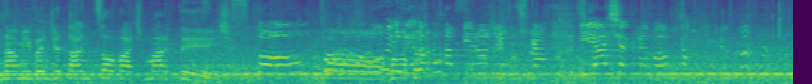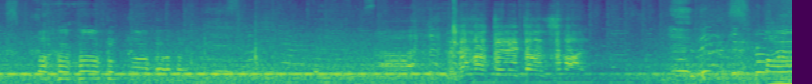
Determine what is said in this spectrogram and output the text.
z nami będzie tańcować Martyś. Pom, pom, ja pierożynka i Jasia Kremowka. Pą, pą. Rehabilitanzhal. Spą,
